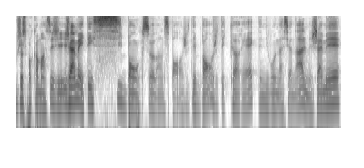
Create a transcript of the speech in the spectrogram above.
juste pour commencer, j'ai jamais été si bon que ça dans le sport. J'étais bon, j'étais correct de niveau national, mais jamais,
